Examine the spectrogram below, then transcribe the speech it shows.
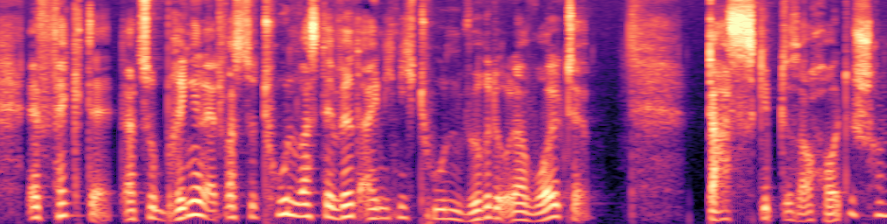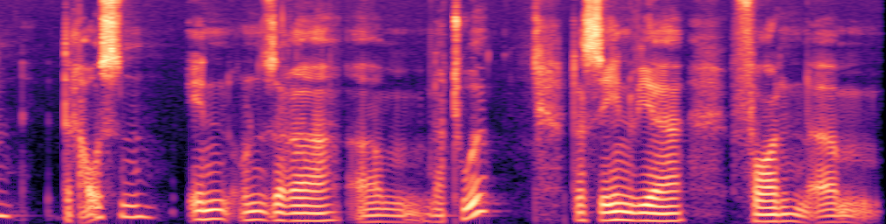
Effekte dazu bringen, etwas zu tun, was der Wirt eigentlich nicht tun würde oder wollte. Das gibt es auch heute schon draußen in unserer ähm, Natur. Das sehen wir von ähm,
